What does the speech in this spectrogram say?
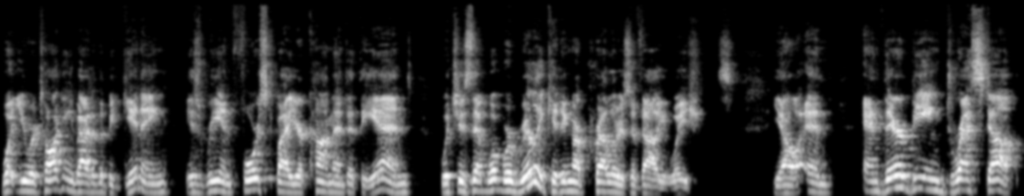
what you were talking about at the beginning is reinforced by your comment at the end, which is that what we're really getting are Preller's evaluations, you know, and and they're being dressed up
